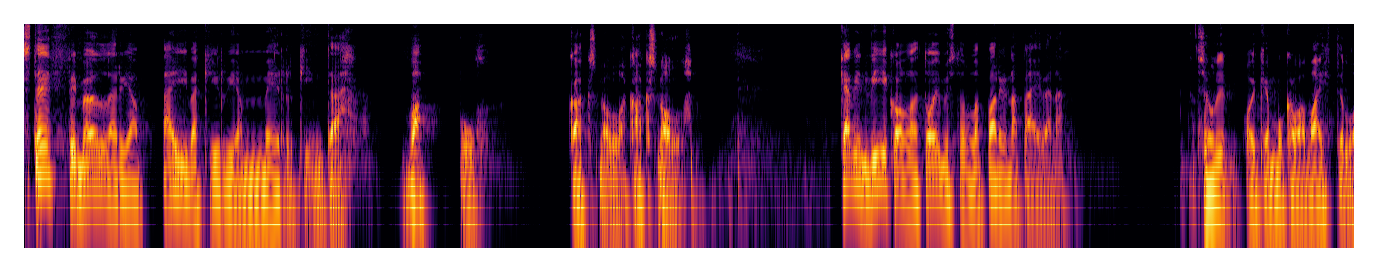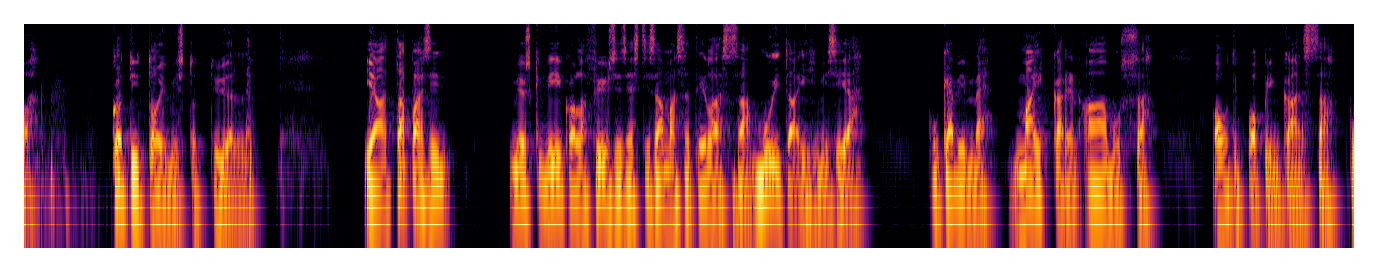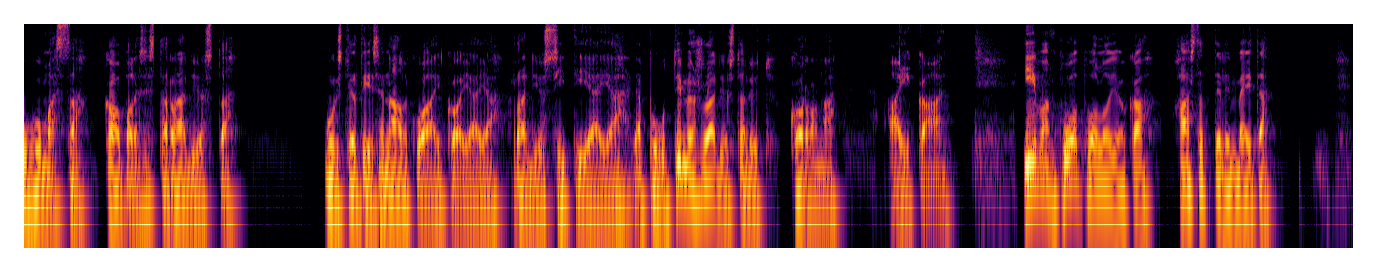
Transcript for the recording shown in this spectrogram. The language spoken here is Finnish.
Steffi Möller ja päiväkirjan merkintä Vappu 2020. Kävin viikolla toimistolla parina päivänä. Se oli oikein mukava vaihtelua kotitoimistotyölle. Ja tapasin myöskin viikolla fyysisesti samassa tilassa muita ihmisiä, kun kävimme Maikkarin aamussa Outi Popin kanssa puhumassa kaupallisesta radiosta – muisteltiin sen alkuaikoja ja Radio Cityä ja, ja puhuttiin myös radiosta nyt korona-aikaan. Ivan Puopolo, joka haastatteli meitä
